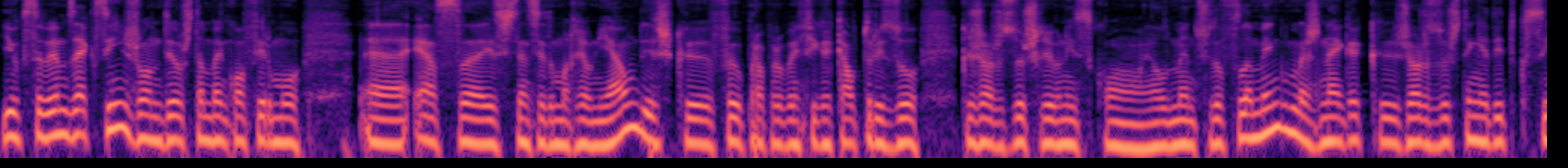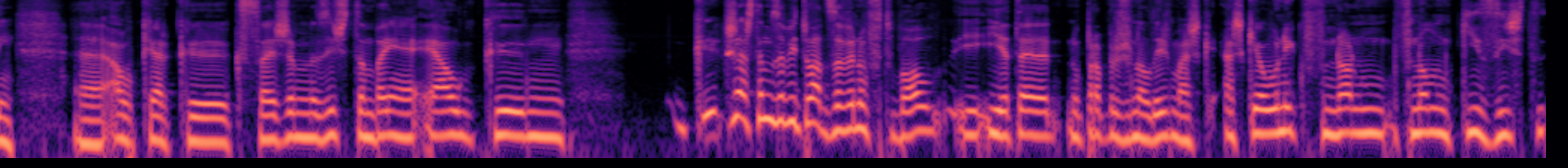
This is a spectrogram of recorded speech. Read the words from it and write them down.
e o que sabemos é que sim, João Deus também confirmou uh, essa existência de uma reunião, diz que foi o próprio Benfica que autorizou que Jorge Jesus reunisse com elementos do Flamengo, mas nega que Jorge Jesus tenha dito que sim uh, ao que quer que, seja. Mas isto também é, é algo que que já estamos habituados a ver no futebol e, e até no próprio jornalismo. Acho que, acho que é o único fenómeno, fenómeno que existe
